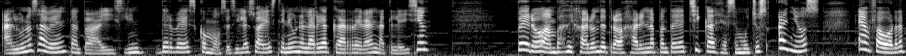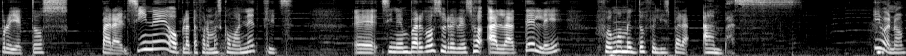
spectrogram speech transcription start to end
algunos saben, tanto Aislinn Derbez como Cecilia Suárez tienen una larga carrera en la televisión. Pero ambas dejaron de trabajar en la pantalla chica desde hace muchos años en favor de proyectos para el cine o plataformas como Netflix. Eh, sin embargo, su regreso a la tele fue un momento feliz para ambas. Y bueno,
